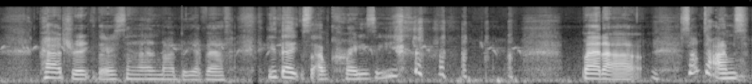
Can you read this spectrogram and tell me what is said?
Patrick, their son, my BFF, he thinks I'm crazy. but uh, sometimes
